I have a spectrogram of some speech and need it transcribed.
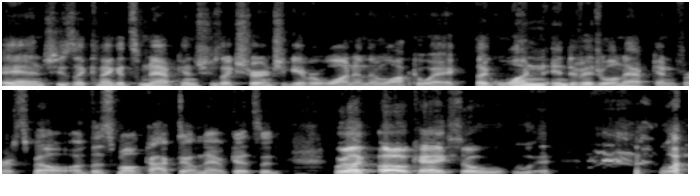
and she's like, Can I get some napkins? She's like, Sure. And she gave her one and then walked away. Like one individual napkin for a spill of the small cocktail napkins. And we're like, Oh, okay. So w- what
